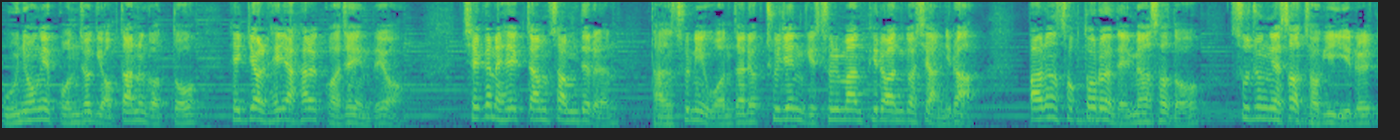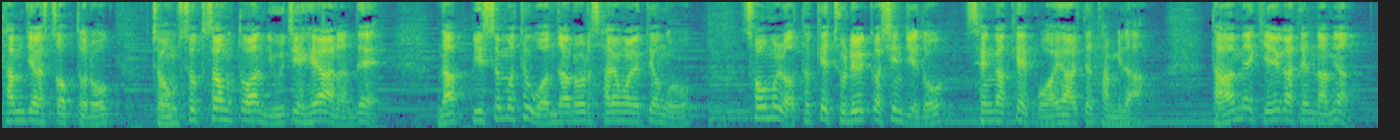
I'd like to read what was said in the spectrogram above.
운용해 본 적이 없다는 것도 해결해야 할 과제인데요. 최근의 핵잠수함들은 단순히 원자력 추진 기술만 필요한 것이 아니라 빠른 속도를 내면서도 수중에서 적이 이를 탐지할 수 없도록 정숙성 또한 유지해야 하는데 납 비스무트 원자로를 사용할 경우 소음을 어떻게 줄일 것인지도 생각해 보아야 할 듯합니다. 다음에 기회가 된다면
